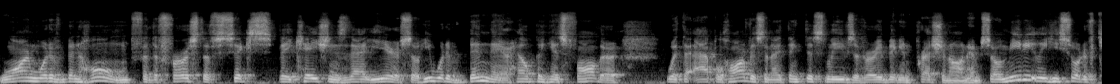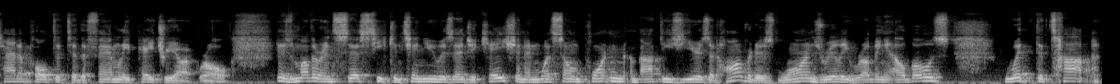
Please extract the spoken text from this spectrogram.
Warren would have been home for the first of six vacations that year. So he would have been there helping his father with the apple harvest. And I think this leaves a very big impression on him. So immediately he's sort of catapulted to the family patriarch role. His mother insists he continue his education. And what's so important about these years at Harvard is Warren's really rubbing elbows with the top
